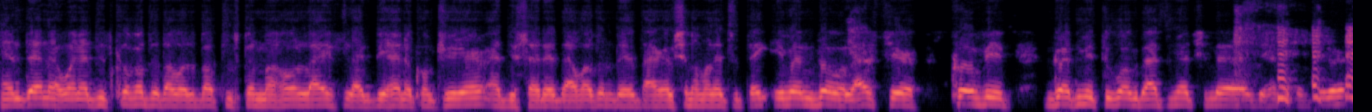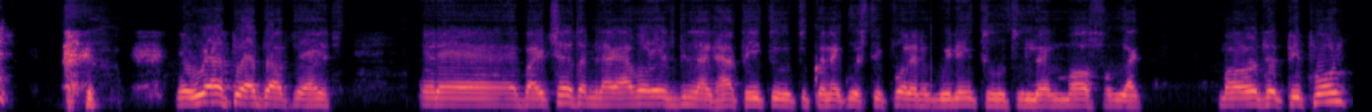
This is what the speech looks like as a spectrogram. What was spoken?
and then uh, when I discovered that I was about to spend my whole life like behind a computer, I decided that wasn't the direction I wanted to take. Even though last year COVID got me to work that much in the behind the computer, but we have to adapt, right? And uh, by chance, I mean, like I've always been like happy to to connect with people and willing to to learn more from like my other people.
